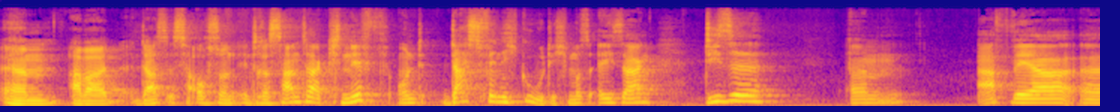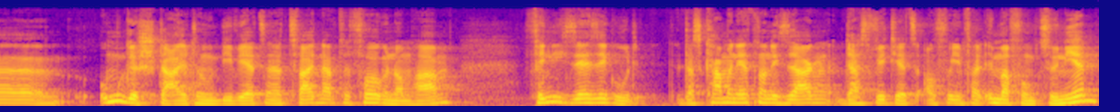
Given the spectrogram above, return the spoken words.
Ähm, aber das ist auch so ein interessanter Kniff und das finde ich gut. Ich muss ehrlich sagen, diese ähm, Abwehr-Umgestaltung, die wir jetzt in der zweiten Halbzeit vorgenommen haben, finde ich sehr, sehr gut. Das kann man jetzt noch nicht sagen, das wird jetzt auf jeden Fall immer funktionieren,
